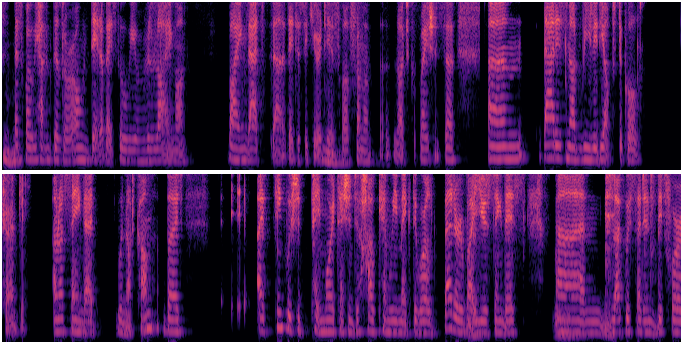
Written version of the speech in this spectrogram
mm-hmm. that's why we haven't built our own database but we are relying on buying that uh, data security mm. as well from a, a large corporation so um, that is not really the obstacle currently i'm not saying that would not come but I think we should pay more attention to how can we make the world better by yes. using this. Mm-hmm. Um, like we said in before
